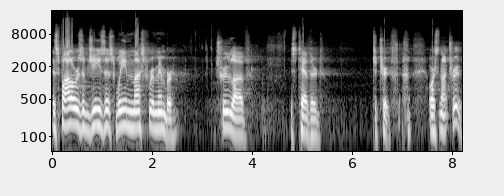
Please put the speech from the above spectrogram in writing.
As followers of Jesus, we must remember true love is tethered to truth, or it's not true.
